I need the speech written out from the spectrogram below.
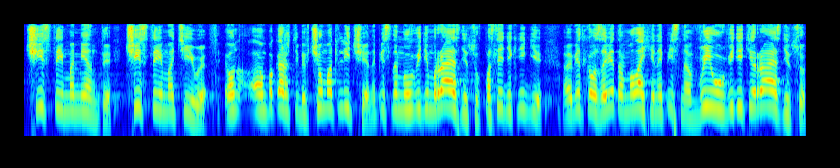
чистые моменты, чистые мотивы. Он, он покажет тебе, в чем отличие. Написано, мы увидим разницу. В последней книге э, Ветхого Завета в Малахии написано, вы увидите разницу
